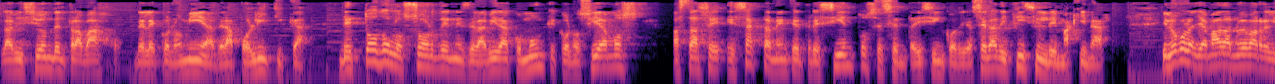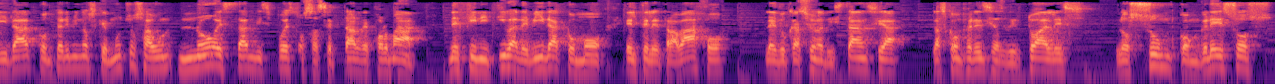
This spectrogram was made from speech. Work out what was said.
la visión del trabajo, de la economía, de la política, de todos los órdenes de la vida común que conocíamos hasta hace exactamente 365 días. Era difícil de imaginar. Y luego la llamada nueva realidad con términos que muchos aún no están dispuestos a aceptar de forma definitiva de vida como el teletrabajo, la educación a distancia, las conferencias virtuales, los Zoom congresos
